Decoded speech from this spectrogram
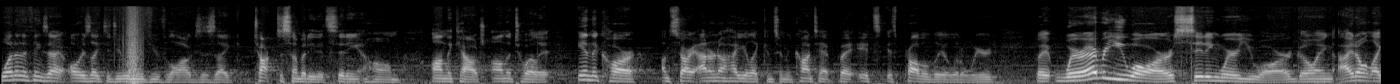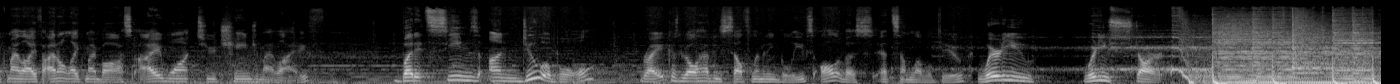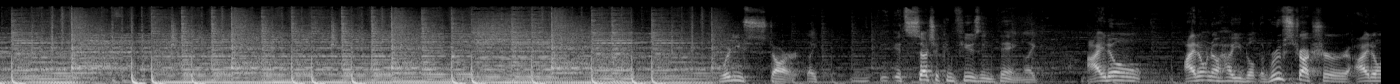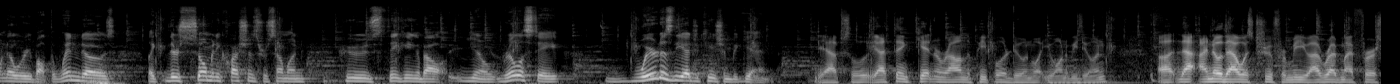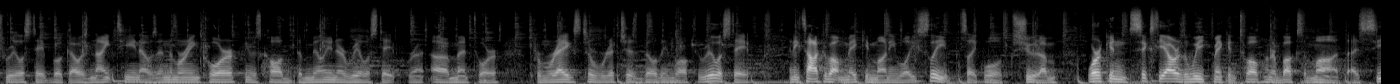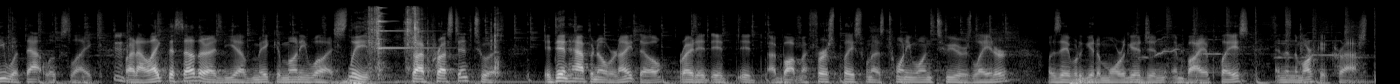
One of the things I always like to do when we do vlogs is like talk to somebody that's sitting at home on the couch, on the toilet, in the car. I'm sorry, I don't know how you like consuming content, but it's it's probably a little weird. But wherever you are, sitting where you are, going, I don't like my life, I don't like my boss, I want to change my life. But it seems undoable, right? Because we all have these self-limiting beliefs. All of us at some level do. Where do you where do you start? Where do you start? Like, it's such a confusing thing. Like, I don't, I don't know how you built the roof structure. I don't know where you bought the windows. Like, there's so many questions for someone who's thinking about, you know, real estate. Where does the education begin? Yeah, absolutely. I think getting around the people are doing what you want to be doing. Uh, that, I know that was true for me. I read my first real estate book. I was 19. I was in the Marine Corps. It was called The Millionaire Real Estate uh, Mentor, From Rags to Riches, Building Wealth Through Real Estate. And he talked about making money while you sleep. It's like, well, shoot, I'm working 60 hours a week, making 1,200 bucks a month. I see what that looks like, hmm. right? I like this other idea of making money while I sleep, so I pressed into it. It didn't happen overnight though, right? It, it, it, I bought my first place when I was 21, two years later. I was able to get a mortgage and, and buy a place, and then the market crashed.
